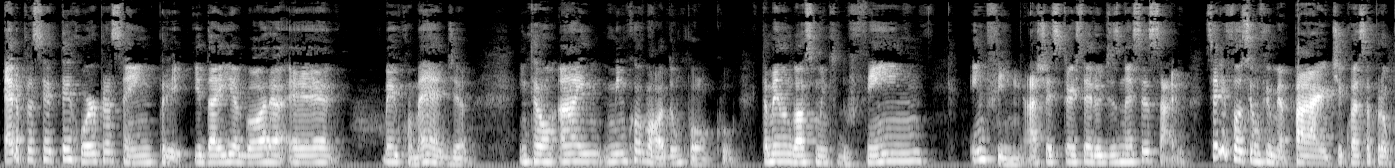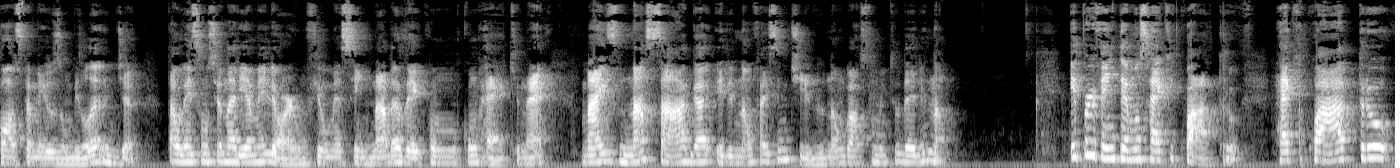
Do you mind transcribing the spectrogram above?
era para ser terror para sempre, e daí agora é meio comédia. Então, ai, me incomoda um pouco. Também não gosto muito do fim. Enfim, acho esse terceiro desnecessário. Se ele fosse um filme à parte, com essa proposta meio zumbilândia, talvez funcionaria melhor. Um filme assim, nada a ver com, com hack, né? Mas na saga ele não faz sentido. Não gosto muito dele, não. E por fim temos Hack 4. Hack 4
